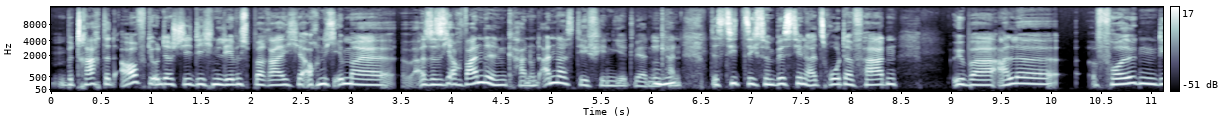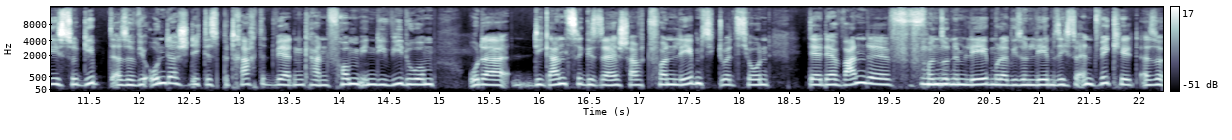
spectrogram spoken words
betrachtet auf die unterschiedlichen Lebensbereiche auch nicht immer, also sich auch wandeln kann und anders definiert werden kann. Das zieht sich so ein bisschen als roter Faden über alle Folgen, die es so gibt, also wie unterschiedlich das betrachtet werden kann vom Individuum oder die ganze Gesellschaft von Lebenssituationen, der, der Wandel von Mhm. so einem Leben oder wie so ein Leben sich so entwickelt. Also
